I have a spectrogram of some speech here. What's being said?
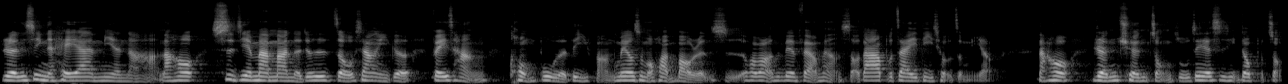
人性的黑暗面啊，然后世界慢慢的就是走向一个非常恐怖的地方，没有什么环保人士，环保人士变非常非常少，大家不在意地球怎么样，然后人权、种族这些事情都不重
